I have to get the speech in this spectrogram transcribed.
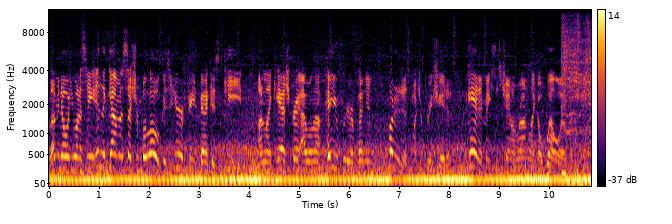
let me know what you want to see in the comment section below because your feedback is key. Unlike Cash Crate, I will not pay you for your opinion, but it is much appreciated and it makes this channel run like a well-oiled machine.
